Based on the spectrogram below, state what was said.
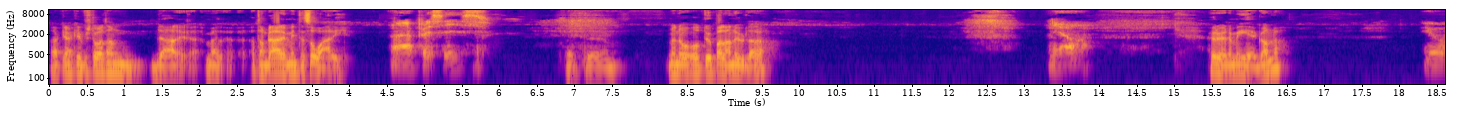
Jag, kan- jag kan ju förstå att han blir arg, men- att han blir arg, men inte så arg. Nej, precis. Så att, eh, men då åt du upp alla nudlar då? Ja. Hur är det med Egon då? Jo,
